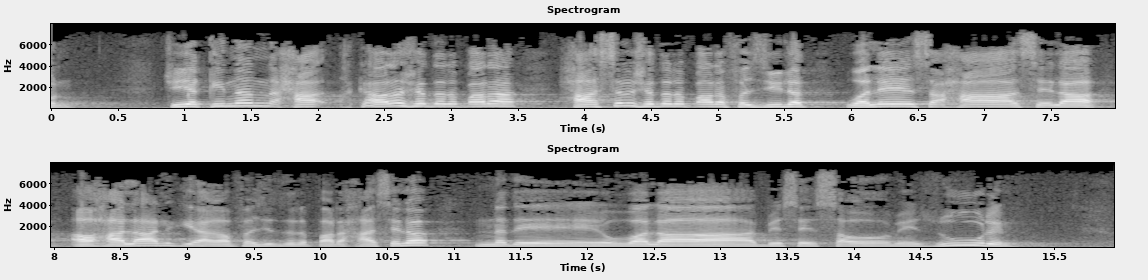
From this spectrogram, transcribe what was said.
چې یقینا ښکار شه در لپاره حاصل شه در لپاره فضیلت ولیس حاصلا او حالان کې هغه فضیلت در لپاره حاصل نه دی ولا بس صوب زور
